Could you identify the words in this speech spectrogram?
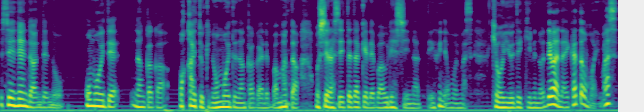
ー、青年団での思い出なんかが若い時の思い出なんかがあればまたお知らせいただければ嬉しいなっていうふうに思います。共有できるのではないかと思います。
